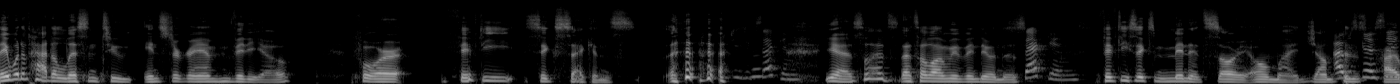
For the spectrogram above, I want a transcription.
They would have had to listen to Instagram video for 56 seconds. 56 seconds. yeah, so that's that's how long we've been doing this. Seconds. 56 minutes. Sorry. Oh my jump. I was gonna say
